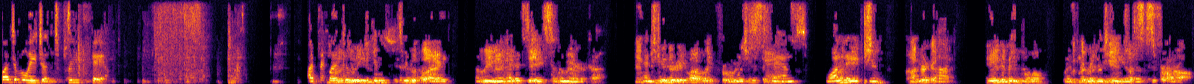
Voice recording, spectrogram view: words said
Pledge of allegiance, please stand. I pledge allegiance to the flag of the United States of America and to the republic for which it stands, one nation, under God, indivisible, with liberty and justice for all.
